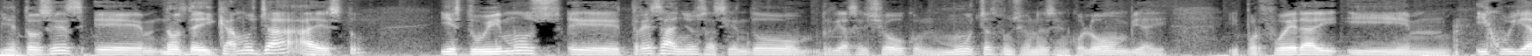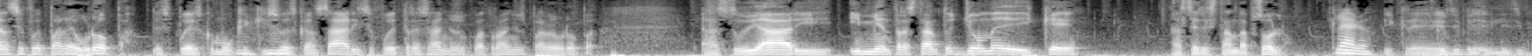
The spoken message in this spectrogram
Y entonces eh, nos dedicamos ya a esto y estuvimos eh, tres años haciendo Rías el Show con muchas funciones en Colombia y, y por fuera. Y, y, y Julián se fue para Europa. Después como que quiso descansar y se fue tres años o cuatro años para Europa a estudiar. Y, y mientras tanto yo me dediqué a hacer stand-up solo. Claro. Y creé, Es dificilísimo.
